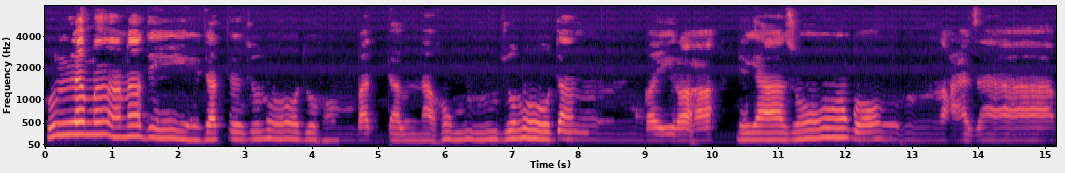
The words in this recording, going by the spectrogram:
কুল্লামা নাদিজাত জুনুদুহুম বাদদালনাহুম জুনুদান غيرها ليذوقوا আযাব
